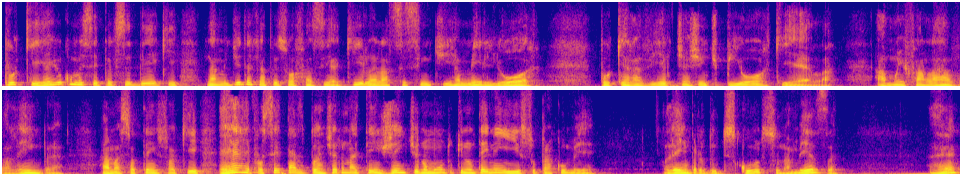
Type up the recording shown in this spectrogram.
Porque aí eu comecei a perceber que, na medida que a pessoa fazia aquilo, ela se sentia melhor, porque ela via que tinha gente pior que ela. A mãe falava, lembra? Ah, mas só tem isso aqui? É, você está esbanjando, mas tem gente no mundo que não tem nem isso para comer. Lembra do discurso na mesa? Né?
